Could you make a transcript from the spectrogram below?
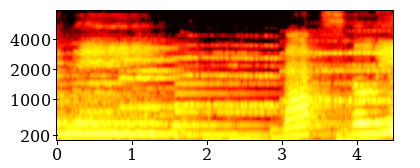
to me. That's the least.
